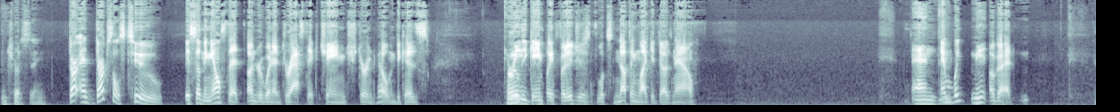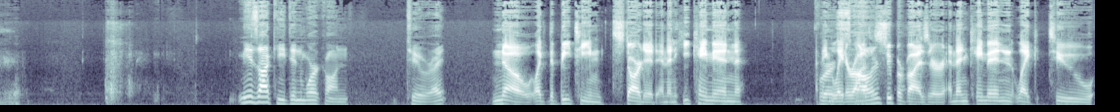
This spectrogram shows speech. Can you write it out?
Interesting. Dark and Dark Souls Two is something else that underwent a drastic change during development because Can early we- gameplay footage is, looks nothing like it does now. And And we- me, Oh, go ahead. Miyazaki didn't work on two, right? No, like the B team started, and then he came in. I think For later on as a supervisor, and then came in like to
